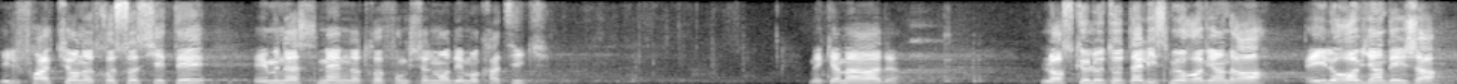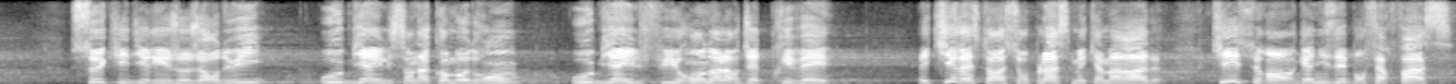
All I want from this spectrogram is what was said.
Ils fracturent notre société et menacent même notre fonctionnement démocratique. Mes camarades, lorsque le totalisme reviendra, et il revient déjà, ceux qui dirigent aujourd'hui, ou bien ils s'en accommoderont, ou bien ils fuiront dans leur jet privé. Et qui restera sur place, mes camarades? Qui sera organisé pour faire face?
